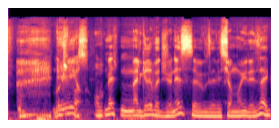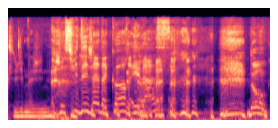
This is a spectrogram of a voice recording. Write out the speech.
Moi, et pense- on- mais malgré votre jeunesse, vous avez sûrement eu des ex, j'imagine. Je suis déjà d'accord, hélas. Donc,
